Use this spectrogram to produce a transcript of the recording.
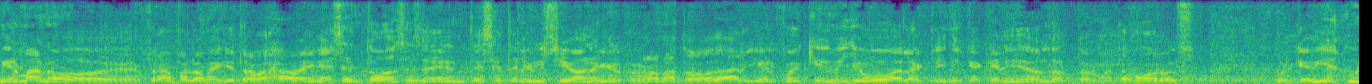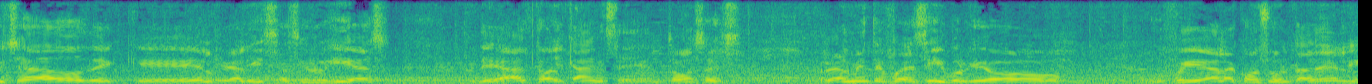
Mi hermano eh, Fran Palomé, que trabajaba en ese entonces en TC Televisión, en el programa Todo Dar, y él fue quien me llevó a la clínica querido el doctor Matamoros, porque había escuchado de que él realiza cirugías de alto alcance. Entonces, realmente fue así, porque yo fui a la consulta de él y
